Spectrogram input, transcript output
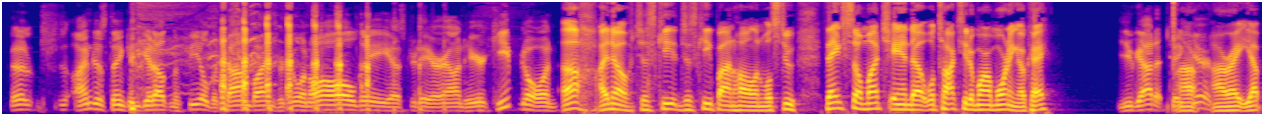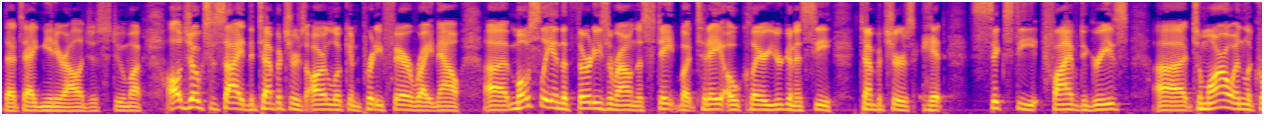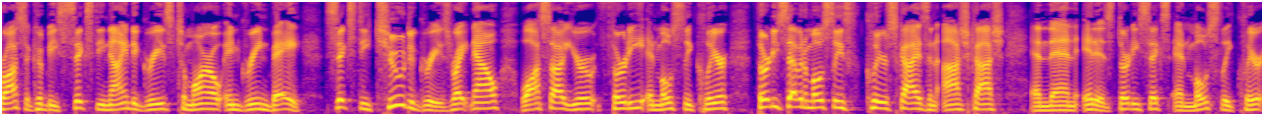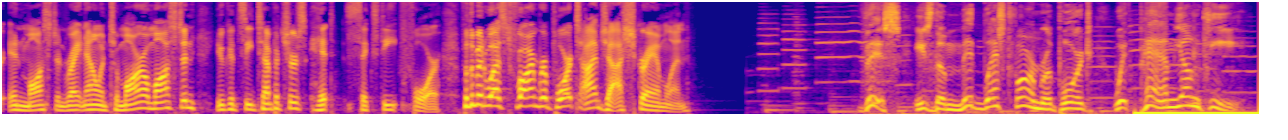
Uh, I'm just thinking, get out in the field. The combines were going all day yesterday around here. Keep going. Oh, I know. Just keep just keep on hauling. Well, Stu, thanks so much, and uh, we'll talk to you tomorrow morning. Okay. You got it. Take All- care. All right. Yep. That's ag meteorologist Stu Muck. All jokes aside, the temperatures are looking pretty fair right now. Uh, mostly in the 30s around the state, but today, Eau Claire, you're going to see temperatures hit 65 degrees. Uh, tomorrow in La Crosse, it could be 69 degrees. Tomorrow in Green Bay, 62 degrees. Right now, Wausau, you're 30 and mostly clear. 37 and mostly clear skies in Oshkosh. And then it is 36 and mostly clear in Mauston right now. And tomorrow, Mauston, you could see temperatures hit 64. For the Midwest Farm Report, I'm Josh Scramlin. This is the Midwest Farm Report with Pam Jahnke.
